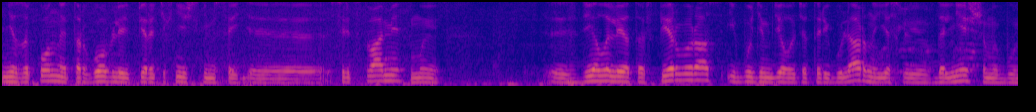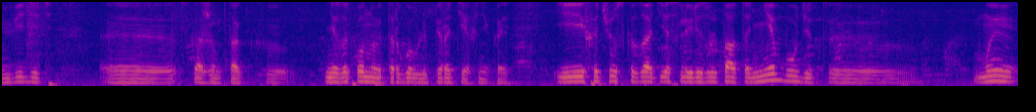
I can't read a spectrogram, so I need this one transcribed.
незаконной торговли пиротехническими э, средствами. Мы э, сделали это в первый раз и будем делать это регулярно, если в дальнейшем мы будем видеть, э, скажем так, незаконную торговлю пиротехникой. И хочу сказать, если результата не будет, э, мы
